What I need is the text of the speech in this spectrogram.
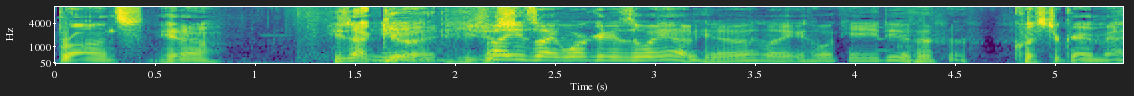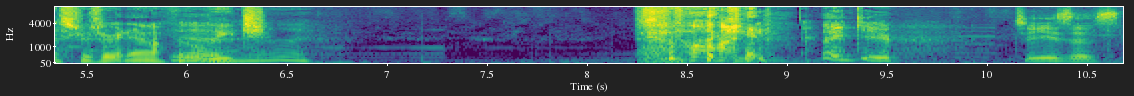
Bronze, you know. He's not good. He's well, just he's like working his way up. You know, like what can you do? Quest of Grandmasters right now for the leech. yeah. Come on. Thank you. Jesus.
